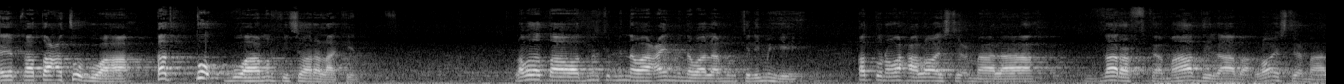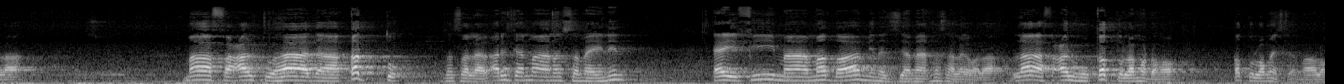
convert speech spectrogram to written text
ay qaطactu buu ahaa qadu buu ahaa markiisii hore laakiin labada daawood mid midna waa cayn midna waa laamulkelimihii qaduna waxaa loo isticmaalaa darafka maadigaaba loo isticmaalaa. Maa facaltu haadaa qadu saasa la arrinkan ma aanan samaynin. Ay fii maa madaa min aلzamaan saasaa laga wadaa. Laa afcalhu qadu lama dhaho. Qadu lama isticmaalo.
